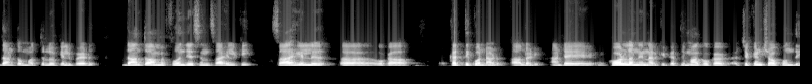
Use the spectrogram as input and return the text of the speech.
దాంతో మత్తులోకి వెళ్ళిపోయాడు. దాంతో ఆమె ఫోన్ చేసింది సాహిల్కి. సాహిల్ ఒక కత్తి కొన్నాడు ఆల్రెడీ. అంటే కోళ్ళని నరికి కత్తి. మాకు ఒక చికెన్ షాప్ ఉంది.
